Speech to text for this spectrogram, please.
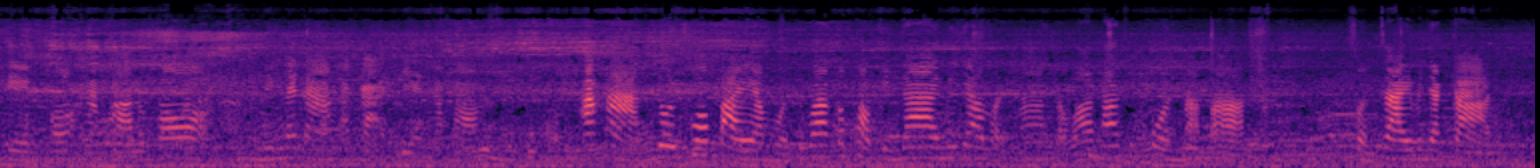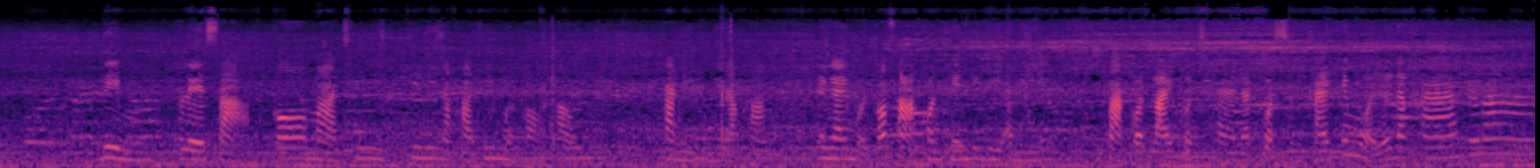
เพลงเพราะนะคะ แล้วก็ริมแม่น้ำอากาศเย็นนะคะ อาหารโดยทั่วไปอะหมวยที่ว่าก็พอกินได้ไม่ได้อร่อยมาก แต่ว่าถ้าทุกคนแบบอ่าสนใจบรรยากาศริมทะเลสาบก็มาที่ที่นี่นะคะ ที่เมืองของเรา ธานีตรงนี้นะคะ ยังไงหมวยก็ฝากคอนเทนต์ดีๆ อันนี้ ฝากกดไลค์ กดแชร์ และกดติดตามให้หมวยด้วยนะคะ บ๊ายบาย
